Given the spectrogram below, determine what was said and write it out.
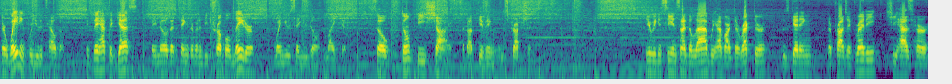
They're waiting for you to tell them. If they have to guess, they know that things are going to be trouble later when you say you don't like it. So don't be shy about giving instructions. Here we can see inside the lab we have our director who's getting the project ready. She has her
